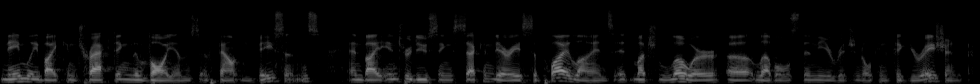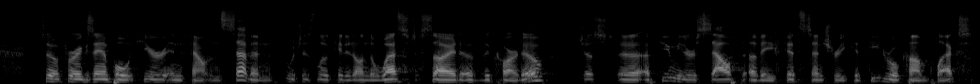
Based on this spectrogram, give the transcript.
namely by contracting the volumes of fountain basins and by introducing secondary supply lines at much lower uh, levels than the original configuration. So, for example, here in Fountain 7, which is located on the west side of the Cardo, just uh, a few meters south of a 5th century cathedral complex,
